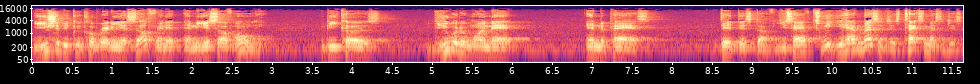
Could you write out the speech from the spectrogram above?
you should be incorporating yourself in it and yourself only because you were the one that in the past did this stuff. You have tweet, you have messages, text messages.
